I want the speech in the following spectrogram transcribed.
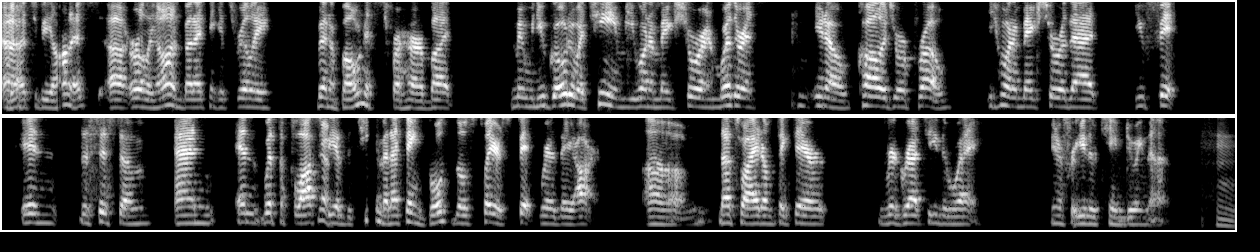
uh, Yeah. to be honest, uh, early on. But I think it's really been a bonus for her. But I mean, when you go to a team, you want to make sure, and whether it's, you know, college or pro, you want to make sure that you fit in the system and and with the philosophy of the team. And I think both of those players fit where they are. Um, that's why I don't think they're regrets either way, you know, for either team doing that. Hmm.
